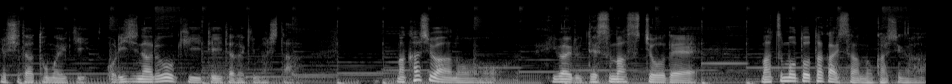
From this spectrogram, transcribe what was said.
吉田智之オリジナルを聴いていただきました、まあ、歌詞はあのいわゆるですます調で松本隆さんの歌詞が、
